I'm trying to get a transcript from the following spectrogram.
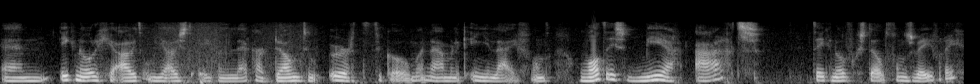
En ik nodig je uit om juist even lekker down to earth te komen, namelijk in je lijf. Want wat is meer aards, tegenovergesteld van zweverig,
